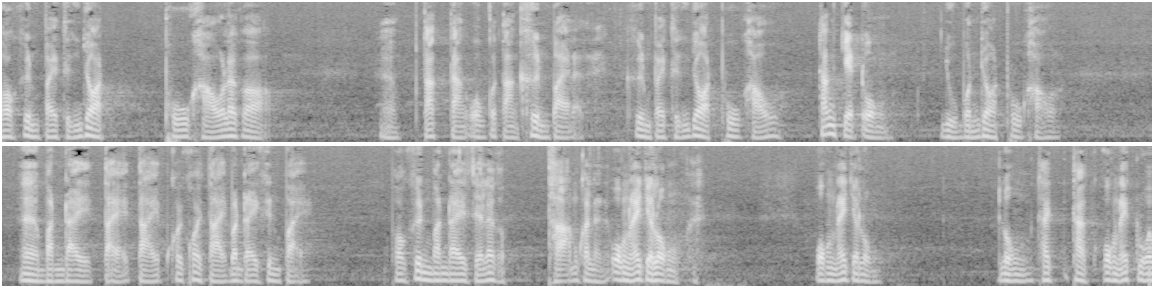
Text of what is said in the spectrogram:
พอขึ้นไปถึงยอดภูเขาแล้วก็ตักต่างองค์ก็ต่างขึ้นไปแหละขึ้นไปถึงยอดภูเขา ทั้งเจ็ดองค์ อยู่บนยอดภูเขาบันไดไต่ไต่ค่อยๆไต่บันไดขึ้นไป พอขึ้นบันไดเสร็จแล้วก็ถามกันเลยองค์ไหนจะลง องค์ไหนจะลง ลงถ้าถ้าองค์ไหนกลัว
